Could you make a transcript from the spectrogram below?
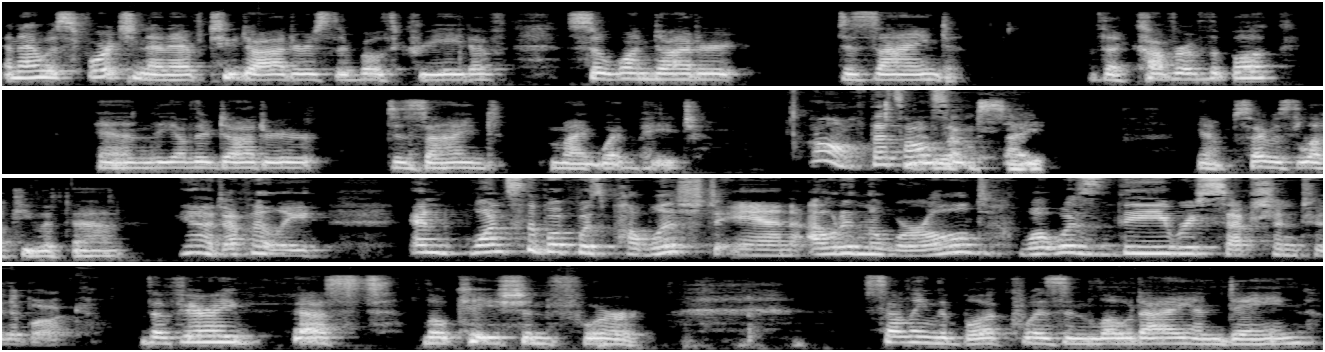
And I was fortunate. I have two daughters. They're both creative. So one daughter designed the cover of the book, and the other daughter designed my webpage. Oh, that's awesome. Website. Yeah, so I was lucky with that. Yeah, definitely. And once the book was published and out in the world, what was the reception to the book? The very best location for selling the book was in Lodi and Dane.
